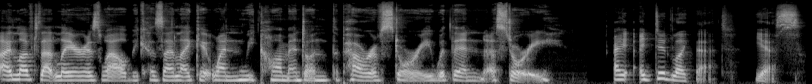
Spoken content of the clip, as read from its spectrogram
I loved that layer as well because I like it when we comment on the power of story within a story. I, I did like that. Yes.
